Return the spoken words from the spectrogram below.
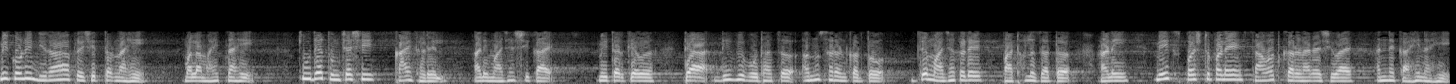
मी कोणी निराळा प्रेषित तर नाही मला माहित नाही की उद्या तुमच्याशी काय घडेल आणि माझ्याशी काय मी तर केवळ त्या दिव्य बोधाचं अनुसरण करतो जे माझ्याकडे पाठवलं जातं आणि मी एक स्पष्टपणे सावध करणाऱ्याशिवाय अन्य काही नाही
